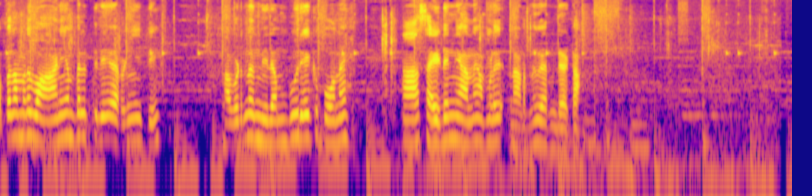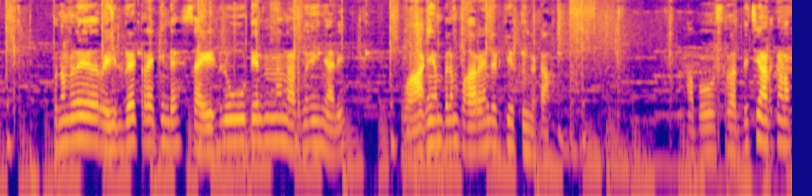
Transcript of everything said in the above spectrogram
അപ്പോൾ നമ്മൾ വാണിയമ്പലത്തിൽ ഇറങ്ങിയിട്ട് അവിടുന്ന് നിലമ്പൂരേക്ക് പോകുന്ന ആ സൈഡ് തന്നെയാണ് നമ്മൾ നടന്നു വരേണ്ടത് കേട്ടാ. അപ്പോൾ നമ്മൾ റെയിൽവേ ട്രാക്കിന്റെ സൈഡിലൂട്ടി തന്നെ നടന്നു കഴിഞ്ഞാൽ വാണിയമ്പലം പാറേന്റെ അടുക്ക് എത്തും കേട്ടോ. അപ്പോൾ ശ്രദ്ധിച്ച് നടക്കണം.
